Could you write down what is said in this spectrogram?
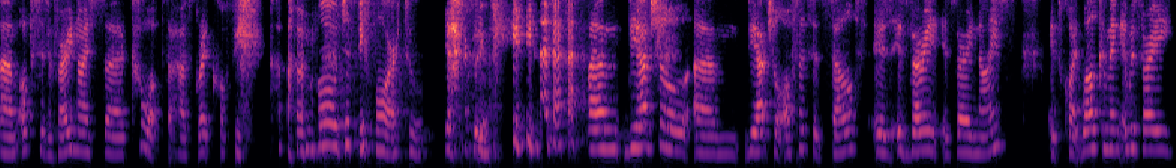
Um, opposite a very nice uh, co-op that has great coffee. um, oh, just before too. Yes, indeed. um, the actual um, the actual office itself is is very is very nice it's quite welcoming. It was very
